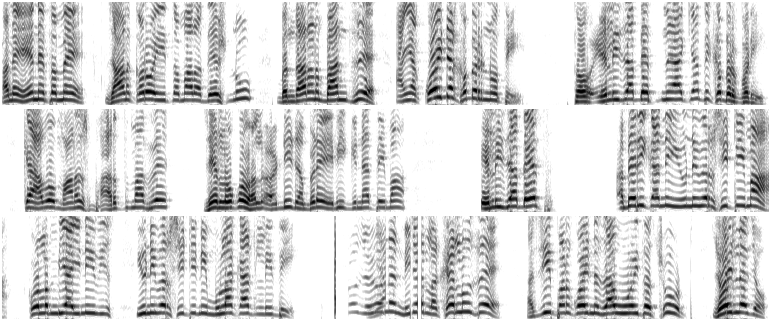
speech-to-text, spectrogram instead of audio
અને એને તમે જાણ કરો એ તમારા દેશનું બંધારણ બાંધશે અહીંયા કોઈને ખબર નહોતી. તો એલિઝાબેથને આ ક્યાંથી ખબર પડી કે આવો માણસ ભારતમાં છે? જે લોકો હલ- અડી નભળે એવી જ્ઞાતિમાં. એલિઝાબેથ અમેરિકાની યુનિવર્સિટીમાં કોલંબિયા યુનિવર્સ- યુનિવર્સિટીની મુલાકાત લીધી. જોયું ને, નીચે લખેલું છે, હજી પણ કોઈને જવું હોય તો છૂટ. જોઈ લેજો.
